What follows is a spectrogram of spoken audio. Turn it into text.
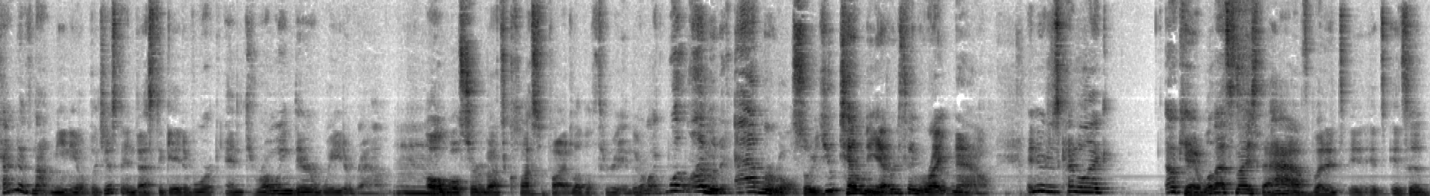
kind of not menial, but just investigative work and throwing their weight around. Mm. Oh, well, sir, that's classified level three. And they're like, well, I'm an admiral, so you tell me everything right now. And you're just kind of like, okay, well, that's nice to have, but it's, it, it's, it's a,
